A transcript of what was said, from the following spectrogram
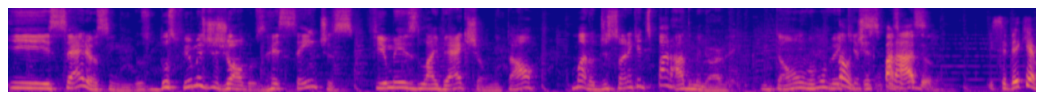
E, sério, assim, dos, dos filmes de jogos recentes, filmes live action e tal, mano, o de Sonic é disparado melhor, velho. Então, vamos ver Não, que disparado. E você vê que é,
